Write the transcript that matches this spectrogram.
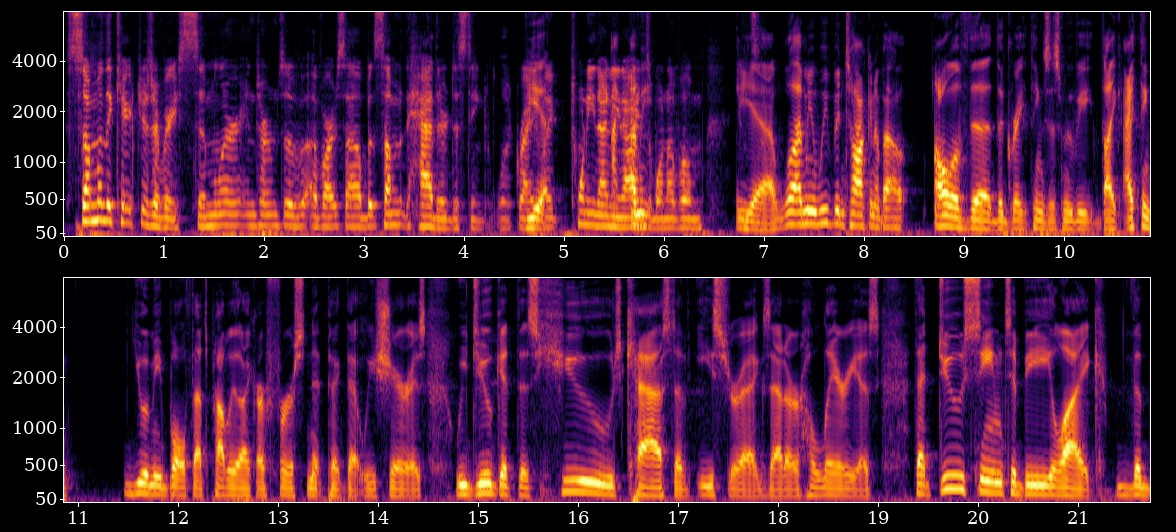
some of the characters are very similar in terms of, of art style, but some had their distinct look. Right, Yeah. like twenty ninety nine is mean- one of them. Yeah, well, I mean, we've been talking about all of the the great things this movie. Like, I think you and me both. That's probably like our first nitpick that we share is we do get this huge cast of Easter eggs that are hilarious. That do seem to be like the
